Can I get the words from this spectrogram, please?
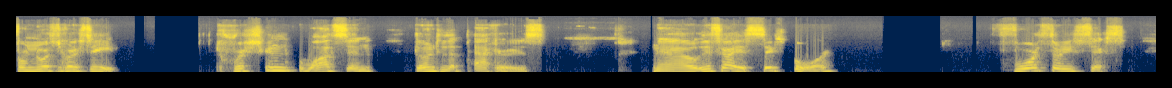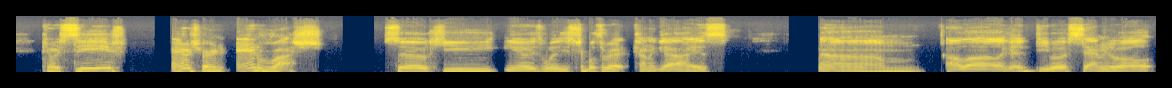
from North Dakota State, Christian Watson going to the Packers. Now, this guy is 6'4, 436, can receive and return and rush. So he, you know, is one of these triple threat kind of guys. Um, a la like a Deebo Samuel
